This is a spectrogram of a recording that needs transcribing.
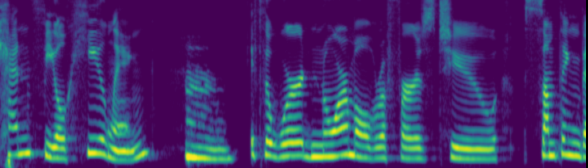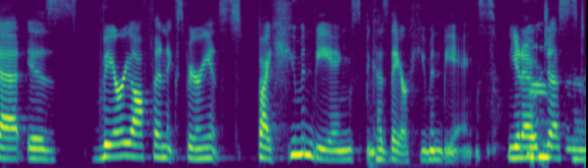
can feel healing. Mm. If the word normal refers to something that is very often experienced by human beings because they are human beings, you know, mm-hmm. just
